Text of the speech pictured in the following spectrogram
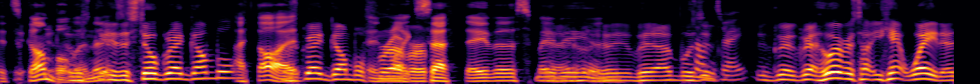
It's Gumbel, it was- isn't it? Is it still Greg Gumbel? I thought. it was Greg Gumbel and forever. like Seth Davis, maybe. Yeah, and- uh, but, uh, was Sounds it, right. Greg, Greg, whoever's you can't wait. Uh,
